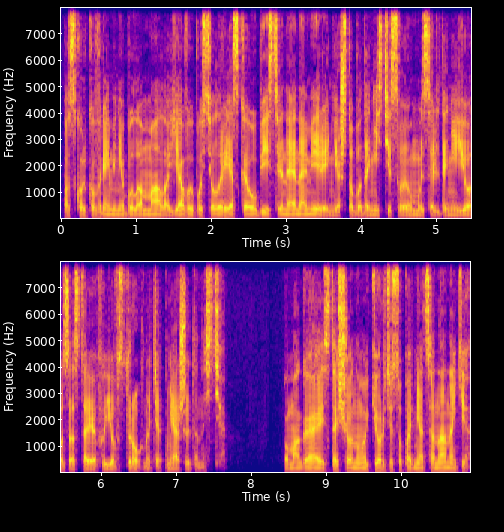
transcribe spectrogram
Поскольку времени было мало, я выпустил резкое убийственное намерение, чтобы донести свою мысль до нее, заставив ее вздрогнуть от неожиданности. Помогая истощенному Кертису подняться на ноги,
